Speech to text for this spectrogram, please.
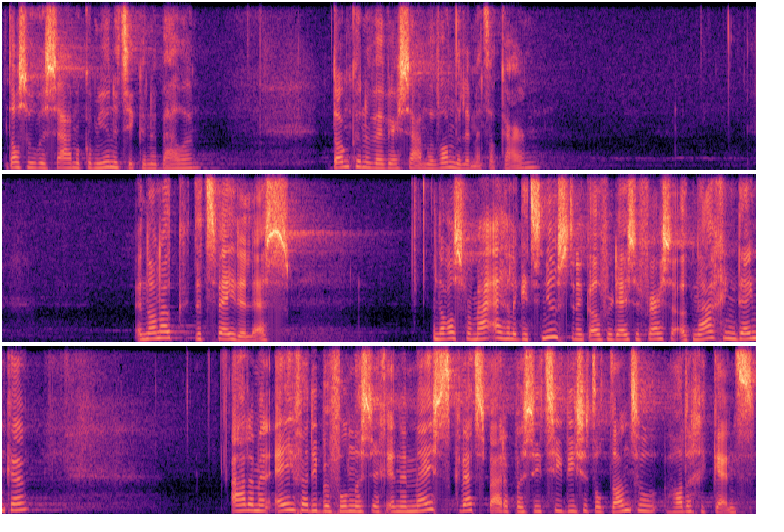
Dat is hoe we samen community kunnen bouwen. Dan kunnen we weer samen wandelen met elkaar. En dan ook de tweede les. En dat was voor mij eigenlijk iets nieuws toen ik over deze versen ook na ging denken. Adam en Eva die bevonden zich in de meest kwetsbare positie die ze tot dan toe hadden gekend.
